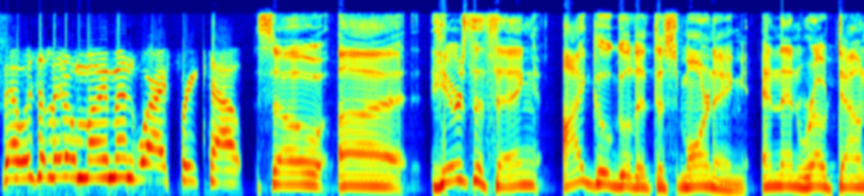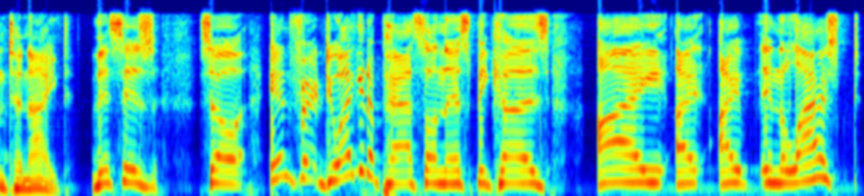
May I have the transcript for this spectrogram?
There was a little moment where I freaked out. So uh, here's the thing. I googled it this morning and then wrote down tonight. This is so. In fact, do I get a pass on this because I I I in the last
